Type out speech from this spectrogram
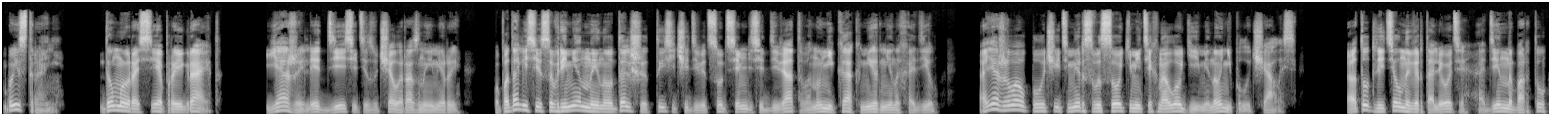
Быстро они. Думаю, Россия проиграет. Я же лет 10 изучал разные миры. Попадались и современные, но дальше 1979-го ну никак мир не находил. А я желал получить мир с высокими технологиями, но не получалось. А тут летел на вертолете, один на борту,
